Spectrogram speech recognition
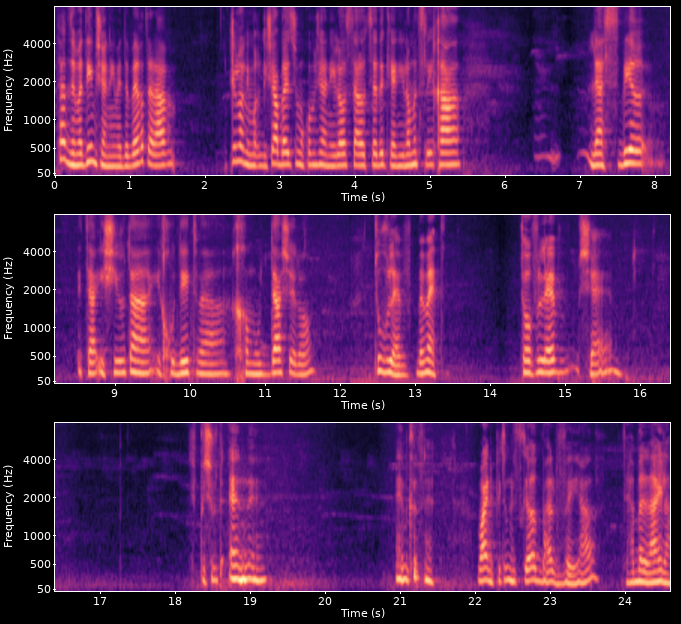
את יודעת, זה מדהים שאני מדברת עליו, כאילו אני מרגישה באיזשהו מקום שאני לא עושה לו צדק, כי אני לא מצליחה להסביר את האישיות הייחודית והחמודה שלו. טוב לב, באמת. טוב לב ש... שפשוט אין, אין כזה. וואי, אני פתאום נזכרת בהלוויה, זה היה בלילה.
